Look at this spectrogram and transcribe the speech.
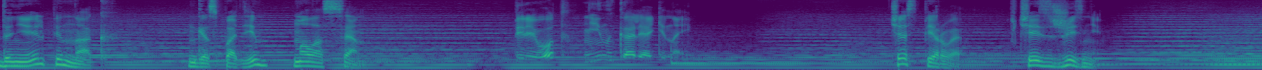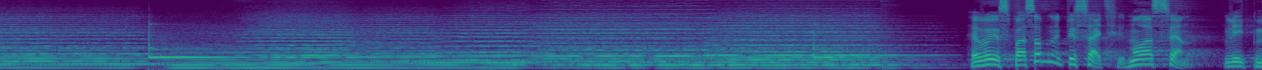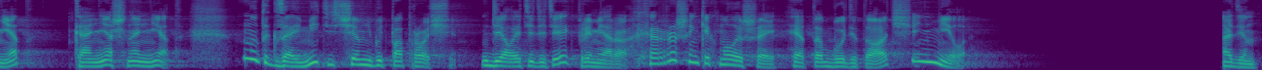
Даниэль Пинак. Господин Малосен. Перевод Нины Калягиной. Часть первая. В честь жизни. Вы способны писать, Малосен? Ведь нет? Конечно, нет. Ну так займитесь чем-нибудь попроще. Делайте детей, к примеру, хорошеньких малышей. Это будет очень мило. Один.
